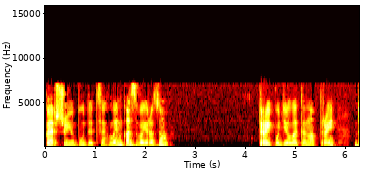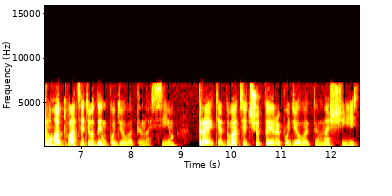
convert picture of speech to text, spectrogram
Першою буде цеглинка з виразом 3 поділити на 3, друга 21 поділити на 7, третя 24 поділити на 6,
